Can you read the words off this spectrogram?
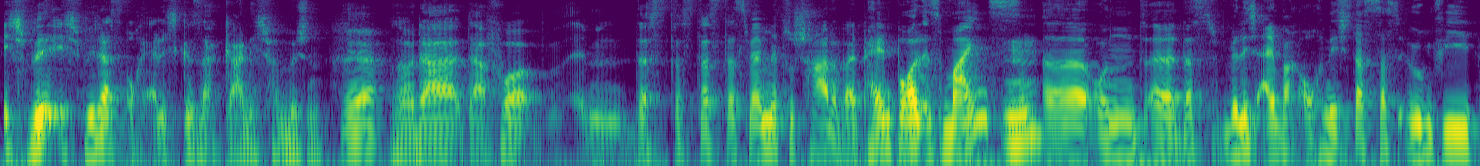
ich, will, ich will das auch ehrlich gesagt gar nicht vermischen. Ja. So, da, davor, das, das, das, das wäre mir zu schade, weil Paintball ist meins Mhm. äh, und äh, das will ich einfach auch nicht, dass das irgendwie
